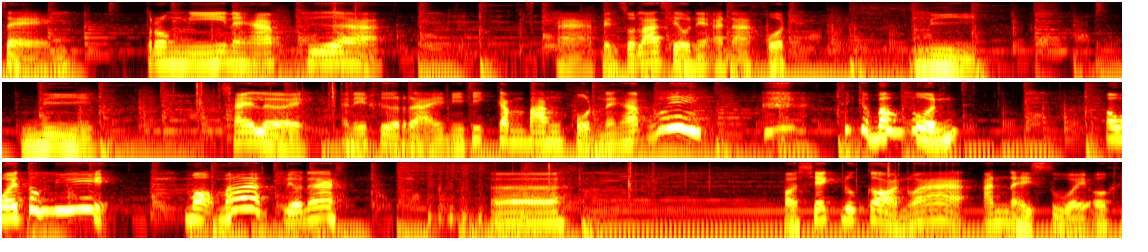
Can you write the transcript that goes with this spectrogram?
แสงตรงนี้นะครับเพื่อ อ่า เป็นโซลาร์เซลล์ในอนาคต นี่ นี่ ใช่เลย อันนี้คืออะไรนี่ที่กำบังฝนนะครับอุ้ยที่กำบังฝน เอาไว้ตรงนี้ เหมาะมาก เดี๋ยวนะ เอ่อ ขอเช็คดูก่อนว่าอันไหนสวย โอเค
